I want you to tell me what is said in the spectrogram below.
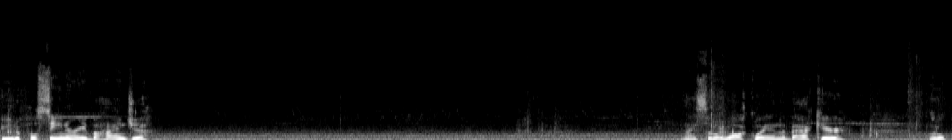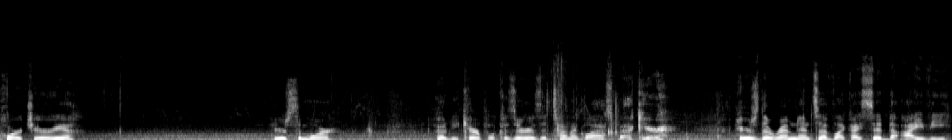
beautiful scenery behind you. Nice little walkway in the back here. Little porch area. Here's some more. Gotta be careful because there is a ton of glass back here. Here's the remnants of, like I said, the ivy.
